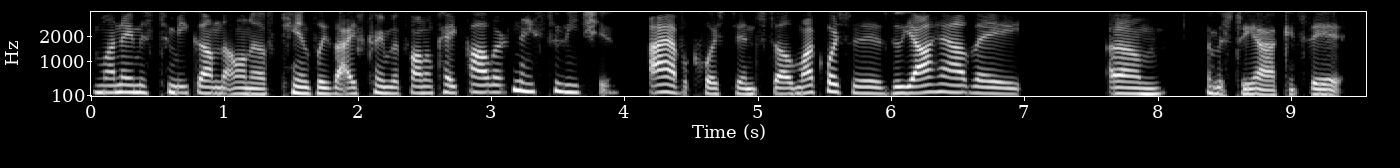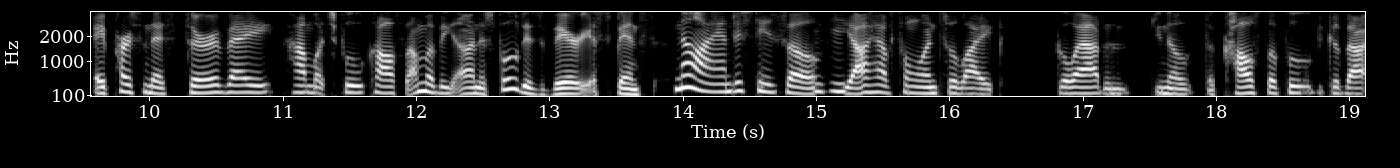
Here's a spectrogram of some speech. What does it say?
my name is Tamika. I'm the owner of Kinsley's Ice Cream and Funnel Cake Parlor. Nice to meet you. I have a question. So my question is, do y'all have a um let me see how I can say it. A person that survey how much food costs. I'm gonna be honest, food is very expensive. No, I understand. So Mm-hmm. y'all have someone to like go out and you know the cost of food because I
